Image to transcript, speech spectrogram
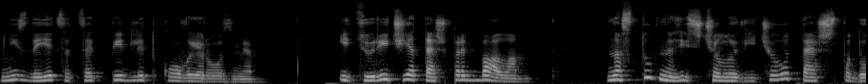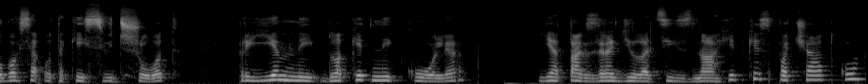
мені здається, це підлітковий розмір. І цю річ я теж придбала. Наступне із чоловічого теж сподобався отакий світшот, приємний блакитний колір. Я так зраділа ці знахідки спочатку,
